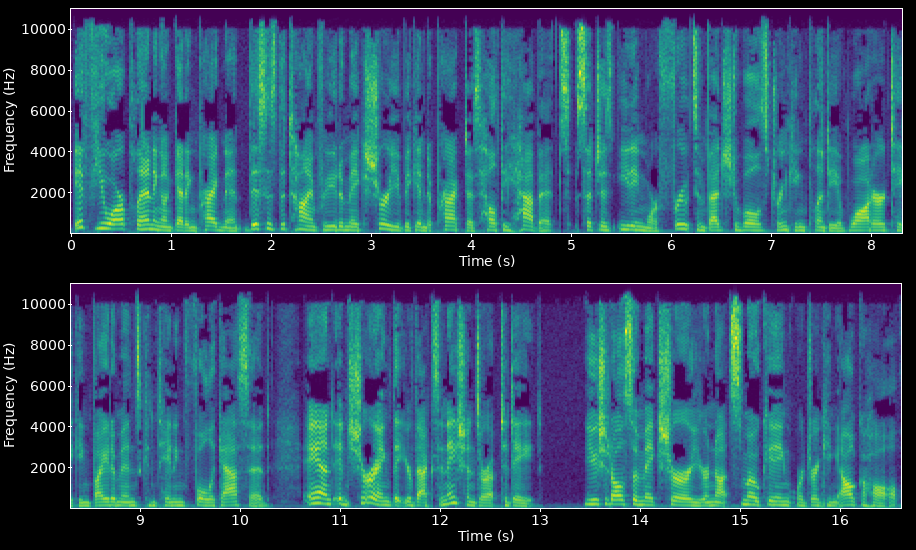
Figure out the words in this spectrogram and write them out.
If you are planning on getting pregnant, this is the time for you to make sure you begin to practice healthy habits, such as eating more fruits and vegetables, drinking plenty of water, taking vitamins containing folic acid, and ensuring that your vaccinations are up to date. You should also make sure you're not smoking or drinking alcohol,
